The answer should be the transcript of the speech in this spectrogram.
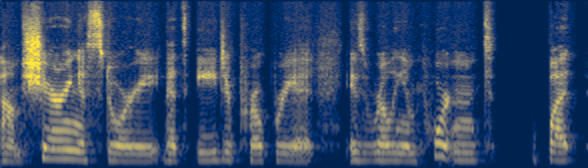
um, sharing a story that's age appropriate is really important, but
